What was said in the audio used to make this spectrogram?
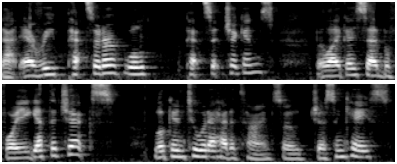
Not every pet sitter will pet sit chickens. But like I said, before you get the chicks, look into it ahead of time. So just in case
